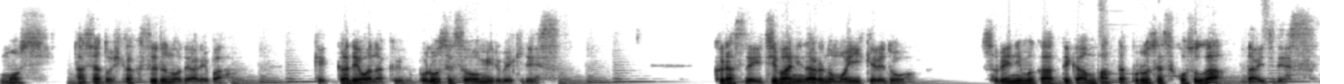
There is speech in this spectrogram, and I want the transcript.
もし他者と比較するのであれば、結果ではなくプロセスを見るべきです。クラスで一番になるのもいいけれど、それに向かって頑張ったプロセスこそが大事です。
